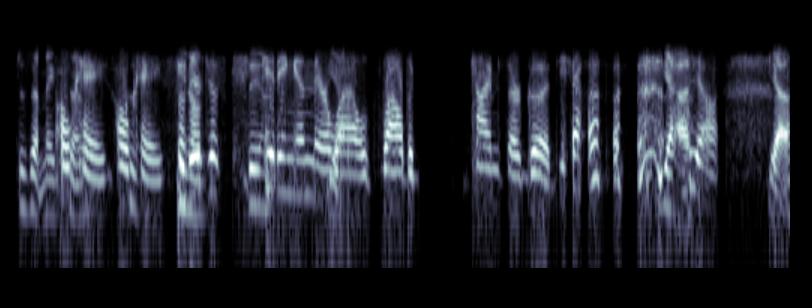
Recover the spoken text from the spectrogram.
Does that make sense? Okay, okay. So you know, they're just getting in there yeah. while while the times are good. Yeah. Yeah. Yeah. Yeah.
